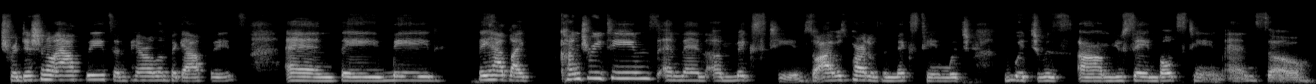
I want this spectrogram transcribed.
traditional athletes and Paralympic athletes, and they made they had like country teams and then a mixed team. So I was part of the mixed team, which which was um, Usain Bolt's team, and so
